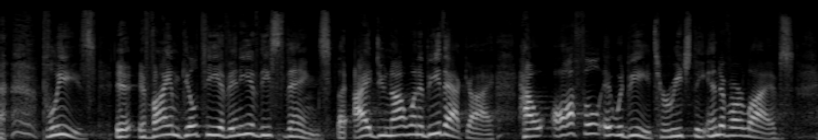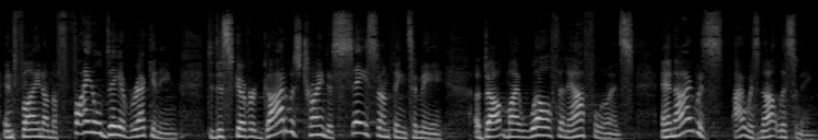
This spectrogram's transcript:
Please, if I am guilty of any of these things, I do not want to be that guy. How awful it would be to reach the end of our lives and find on the final day of reckoning to discover God was trying to say something to me about my wealth and affluence, and I was, I was not listening.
